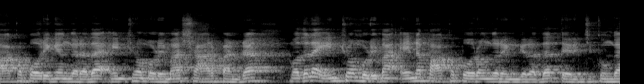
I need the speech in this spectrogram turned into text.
பார்க்க போகிறீங்கிறத இன்ட்ரோ மூலிமா ஷேர் பண்ணுறேன் முதல்ல இன்ட்ரோ மூலிமா என்ன பார்க்க போகிறோங்கிறத தெரிஞ்சுக்குங்க.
